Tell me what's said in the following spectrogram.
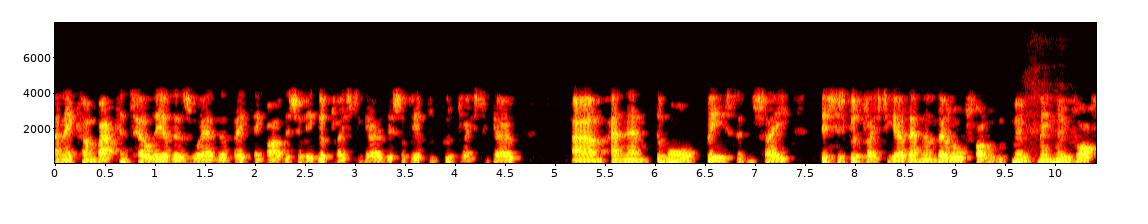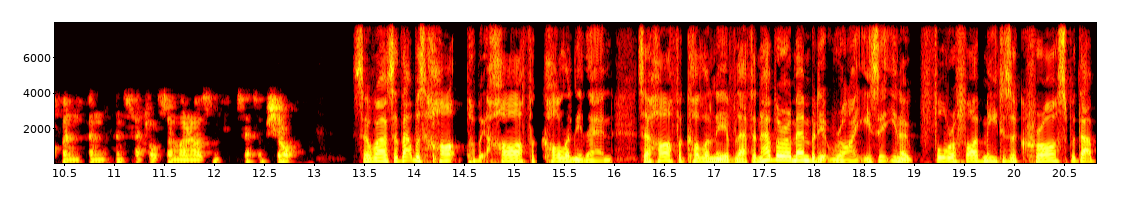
and they come back and tell the others where that they think, oh, this will be a good place to go, this will be a good place to go, um, and then the more bees that say this is a good place to go, then and they'll all follow, move, may move off and, and, and settle somewhere else and set up shop. So wow, so that was half, probably half a colony then. So half a colony have left. And have I remembered it right? Is it you know four or five meters across? Would that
